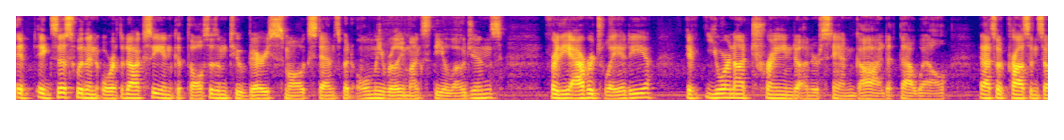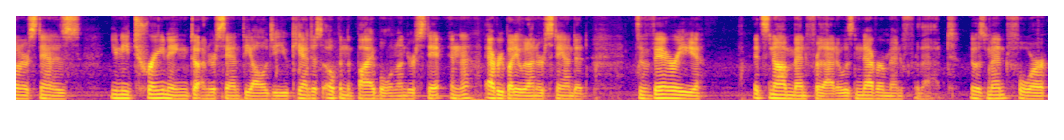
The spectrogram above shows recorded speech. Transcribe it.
it exists within Orthodoxy and Catholicism to very small extents, but only really amongst theologians. For the average laity, if you are not trained to understand God that well, that's what Protestants don't understand is you need training to understand theology. You can't just open the Bible and understand, and everybody would understand it. It's a very, it's not meant for that. It was never meant for that. It was meant for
